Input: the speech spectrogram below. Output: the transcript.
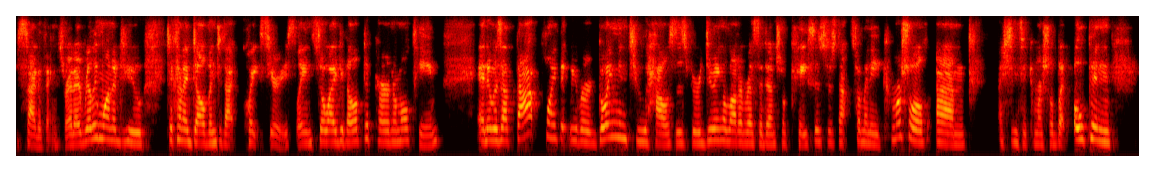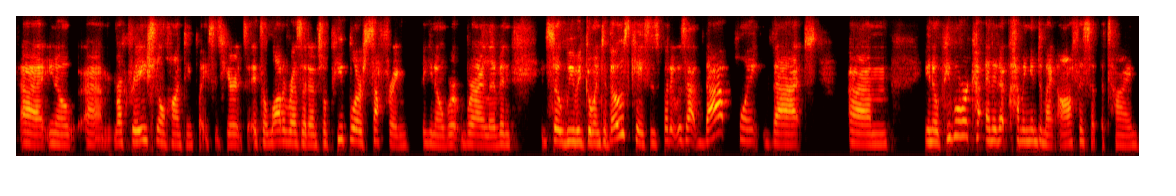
side of things, right? I really wanted to to kind of delve into that quite seriously, and so I developed a paranormal team. And it was at that point that we were going into houses. We were doing a lot of residential cases. There's not so many commercial um, I shouldn't say commercial, but open, uh, you know, um, recreational haunting places here. It's it's a lot of residential. People are suffering, you know, where, where I live, and so we would go into those cases. But it was at that point that um, you know, people were ended up coming into my office at the time.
